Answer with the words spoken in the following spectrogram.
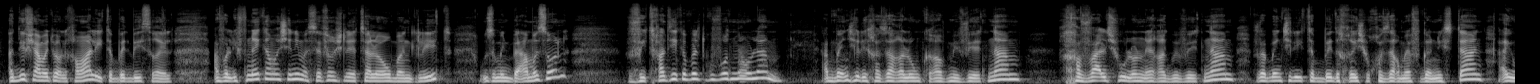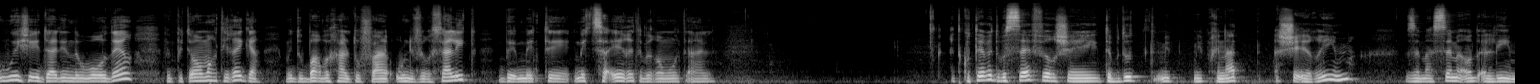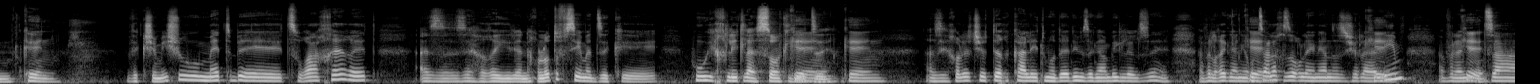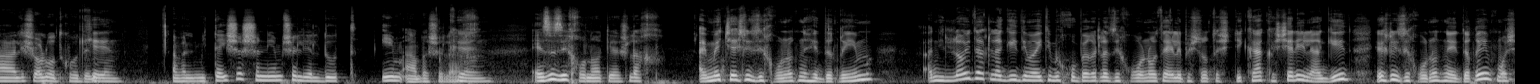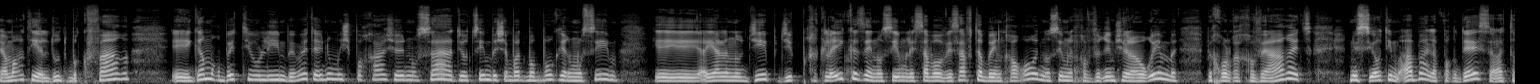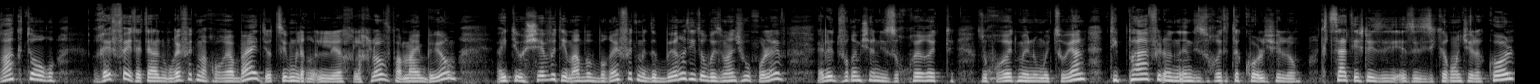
עדיף שהיה מת במלחמה להתאבד בישראל. אבל לפני כמה שנים הספר שלי יצא לאור באנגלית, הוא זמין באמזון, והתחלתי לקבל תגובות מהעולם. הבן שלי חזר הלום קרב מווייטנאם, חבל שהוא לא נהרג בווייטנאם, והבן שלי התאבד אחרי שהוא חזר מאפגניסטן, I wish he died in the war there, ופתאום אמרתי, רגע, מדובר בכלל תופעה אוניברסלית, באמת uh, מצערת ברמות על. את כותבת בספר שהתאבדות מבחינת השאירים זה מעשה מאוד אלים. כן. וכשמישהו מת בצורה אחרת, אז זה הרי, אנחנו לא תופסים את זה כהוא החליט לעשות כן, לי את זה. כן, כן. אז יכול להיות שיותר קל להתמודד עם זה גם בגלל זה. אבל רגע, אני כן. רוצה לחזור לעניין הזה של האלים, כן. אבל כן. אני רוצה לשאול עוד קודם. כן. אבל מתשע שנים של ילדות עם אבא שלך, כן. איזה זיכרונות יש לך? האמת שיש לי זיכרונות נהדרים. אני לא יודעת להגיד אם הייתי מחוברת לזיכרונות האלה בשנות השתיקה, קשה לי להגיד. יש לי זיכרונות נהדרים, כמו שאמרתי, ילדות בכפר, אה, גם הרבה טיולים, באמת היינו משפחה שנוסעת, יוצאים בשבת בבוקר, נוסעים, אה, היה לנו ג'יפ, ג'יפ חקלאי כזה, נוסעים לסבא וסבתא בעין חרוד, נוסעים לחברים של ההורים בכל רחבי הארץ, נסיעות עם אבא על הפרדס, על הטרקטור. רפת, הייתה לנו רפת מאחורי הבית, יוצאים לחלוב פעמיים ביום, הייתי יושבת עם אבא ברפת, מדברת איתו בזמן שהוא חולב, אלה דברים שאני זוכרת, זוכרת ממנו מצוין, טיפה אפילו אני זוכרת את הקול שלו, קצת יש לי איזה, איזה זיכרון של הקול.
